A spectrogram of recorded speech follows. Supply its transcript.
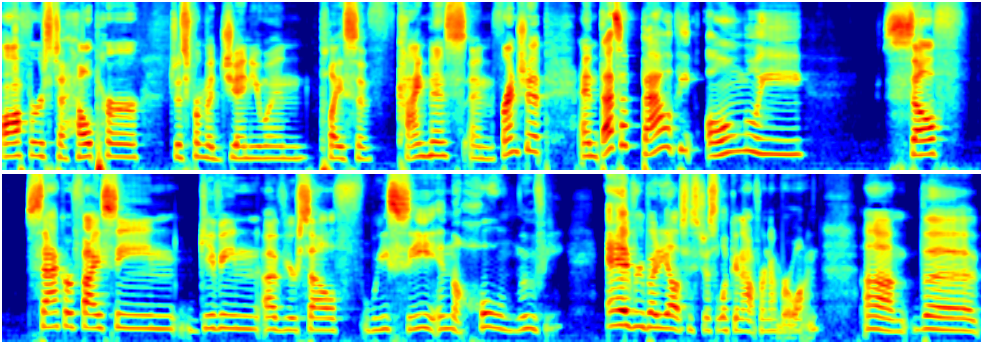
offers to help her just from a genuine place of kindness and friendship. And that's about the only self sacrificing giving of yourself we see in the whole movie. Everybody else is just looking out for number one. Um, the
